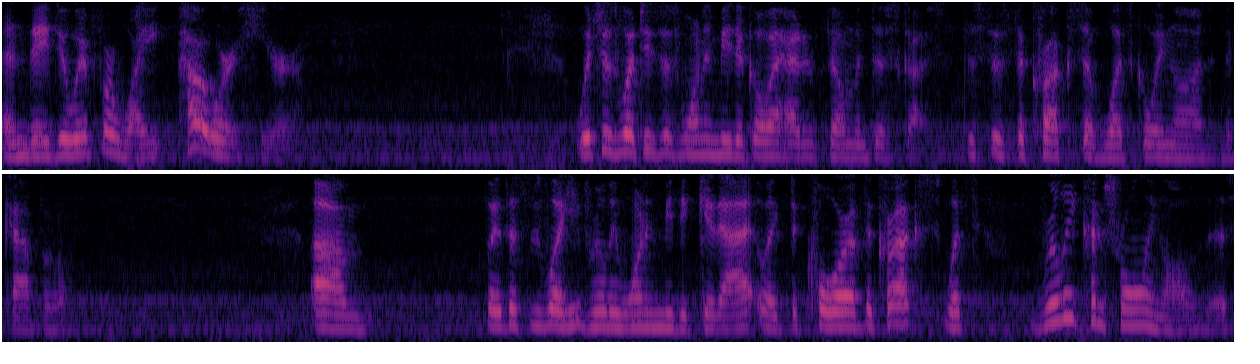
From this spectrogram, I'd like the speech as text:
And they do it for white power here. Which is what Jesus wanted me to go ahead and film and discuss. This is the crux of what's going on in the Capitol. Um, but this is what he really wanted me to get at, like the core of the crux. What's really controlling all of this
